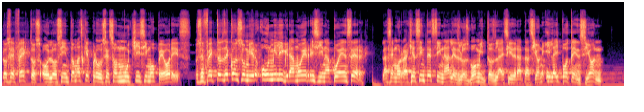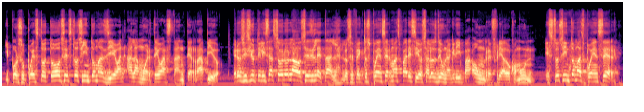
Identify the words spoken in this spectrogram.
los efectos los síntomas que produce son muchísimo peores. Los efectos de consumir un miligramo de ricina pueden ser las hemorragias intestinales, los vómitos, la deshidratación y la hipotensión. Y por supuesto todos estos síntomas llevan a la muerte bastante rápido. Pero si se utiliza solo la dosis letal, los efectos pueden ser más parecidos a los de una gripa o un resfriado común. Estos síntomas pueden ser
